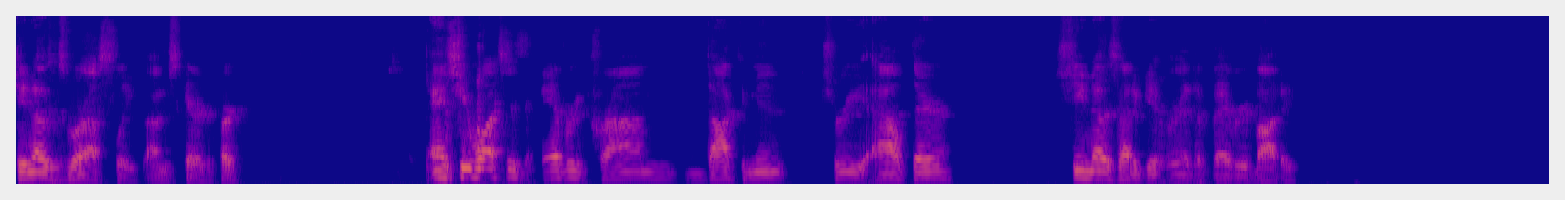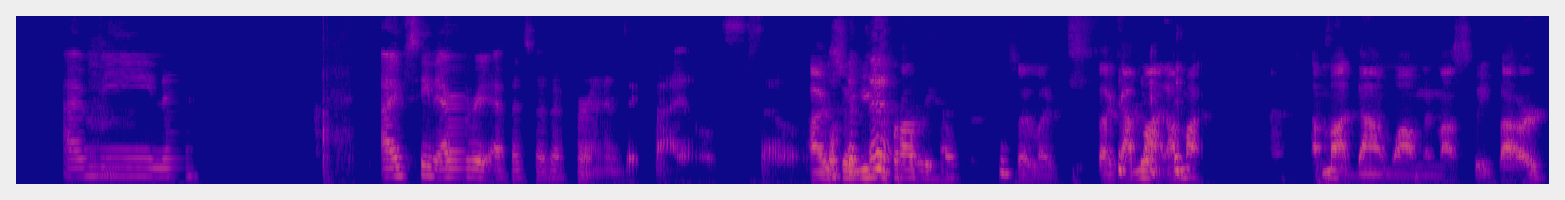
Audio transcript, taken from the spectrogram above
she knows where I sleep. I'm scared of her, and she watches every crime documentary out there. She knows how to get rid of everybody. I mean, I've seen every episode of Forensic Files, so Uh, so you could probably help her. So like, like I'm not, I'm not, I'm not dying while I'm in my sleep by her.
